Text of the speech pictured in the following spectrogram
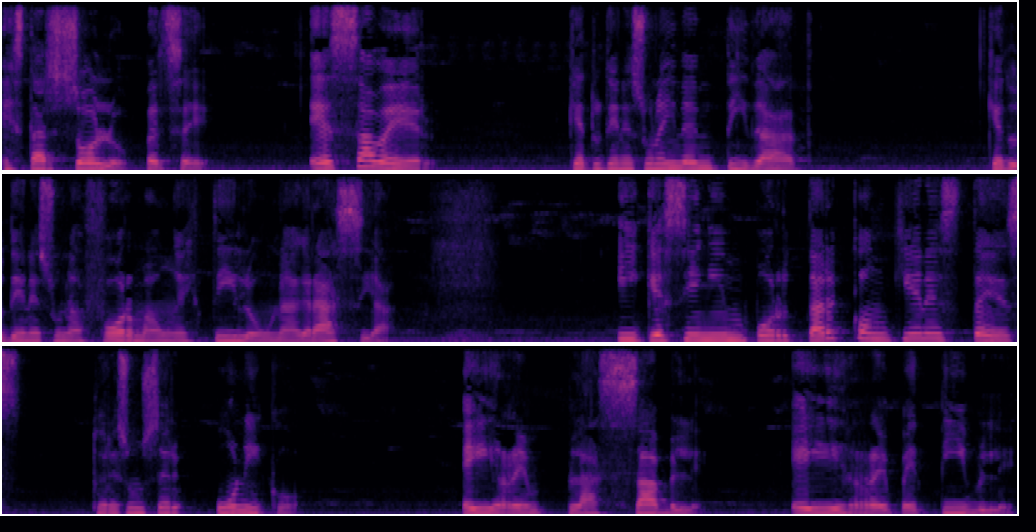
estar solo per se. Es saber que tú tienes una identidad, que tú tienes una forma, un estilo, una gracia. Y que sin importar con quién estés, tú eres un ser único e irreemplazable e irrepetible.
